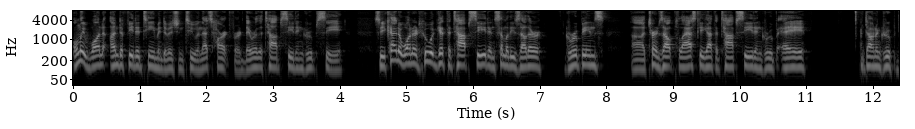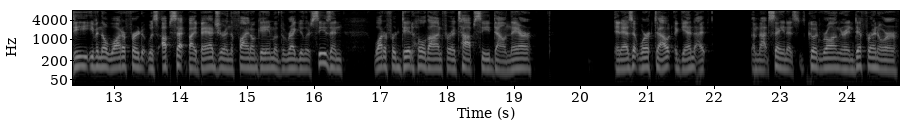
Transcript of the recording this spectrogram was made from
only one undefeated team in Division two, and that's Hartford. They were the top seed in Group C. So you kind of wondered who would get the top seed in some of these other groupings. Uh, turns out Pulaski got the top seed in Group A down in Group D, even though Waterford was upset by Badger in the final game of the regular season, Waterford did hold on for a top seed down there. And as it worked out, again, I, I'm not saying it's good, wrong, or indifferent, or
